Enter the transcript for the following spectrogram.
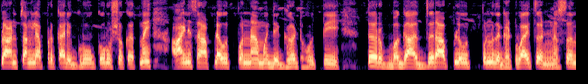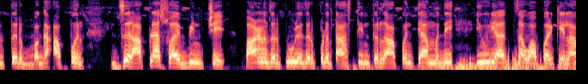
प्लांट चांगल्या प्रकारे ग्रो करू शकत नाही आणि सर आपल्या उत्पन्नामध्ये घट होते. तर बघा जर आपलं उत्पन्न घटवायचं नसेल तर बघा आपण जर आपल्या सोयाबीनचे पानं जर पिवळे जर पडत असतील तर आपण त्यामध्ये युरियाचा वापर केला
